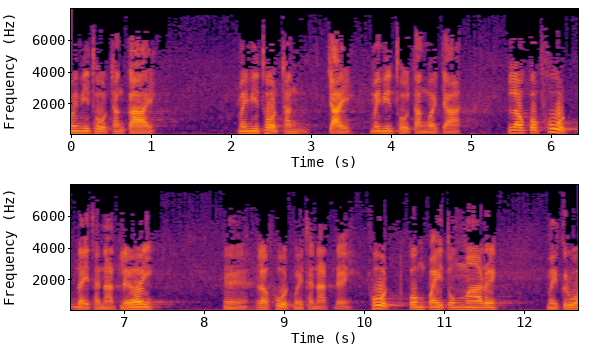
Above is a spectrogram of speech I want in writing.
ไม่มีโทษทางกาย ไม่มีโทษทางใจ ไม่มีโทษทางวาจา เราก็พูดได้ถนัดเลยเออเราพูดไม่ถนัดเลย พูดตรงไปตรงมาเลย ไม่กลัว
